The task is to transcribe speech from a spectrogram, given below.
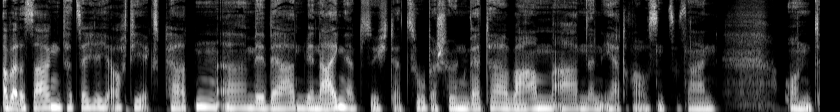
aber das sagen tatsächlich auch die Experten. Wir werden, wir neigen natürlich dazu, bei schönem Wetter, warmen Abenden eher draußen zu sein und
